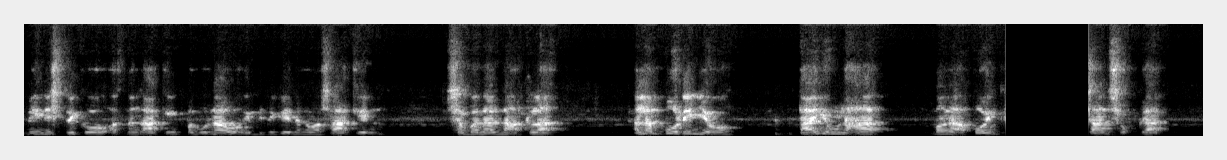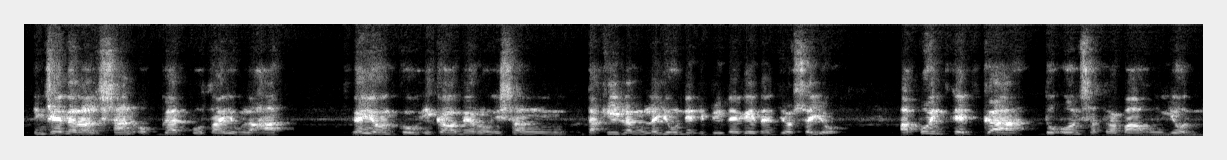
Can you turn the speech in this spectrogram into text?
ministry ko at ng aking pag-unawang ibinigay ng Ama sa akin sa banal na aklat. Alam po ninyo, tayong lahat mga appointed sons of God. In general, son of God po tayong lahat. Ngayon, kung ikaw merong isang dakilang layunin ibinigay ng Diyos sa iyo, appointed ka doon sa trabahong yon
